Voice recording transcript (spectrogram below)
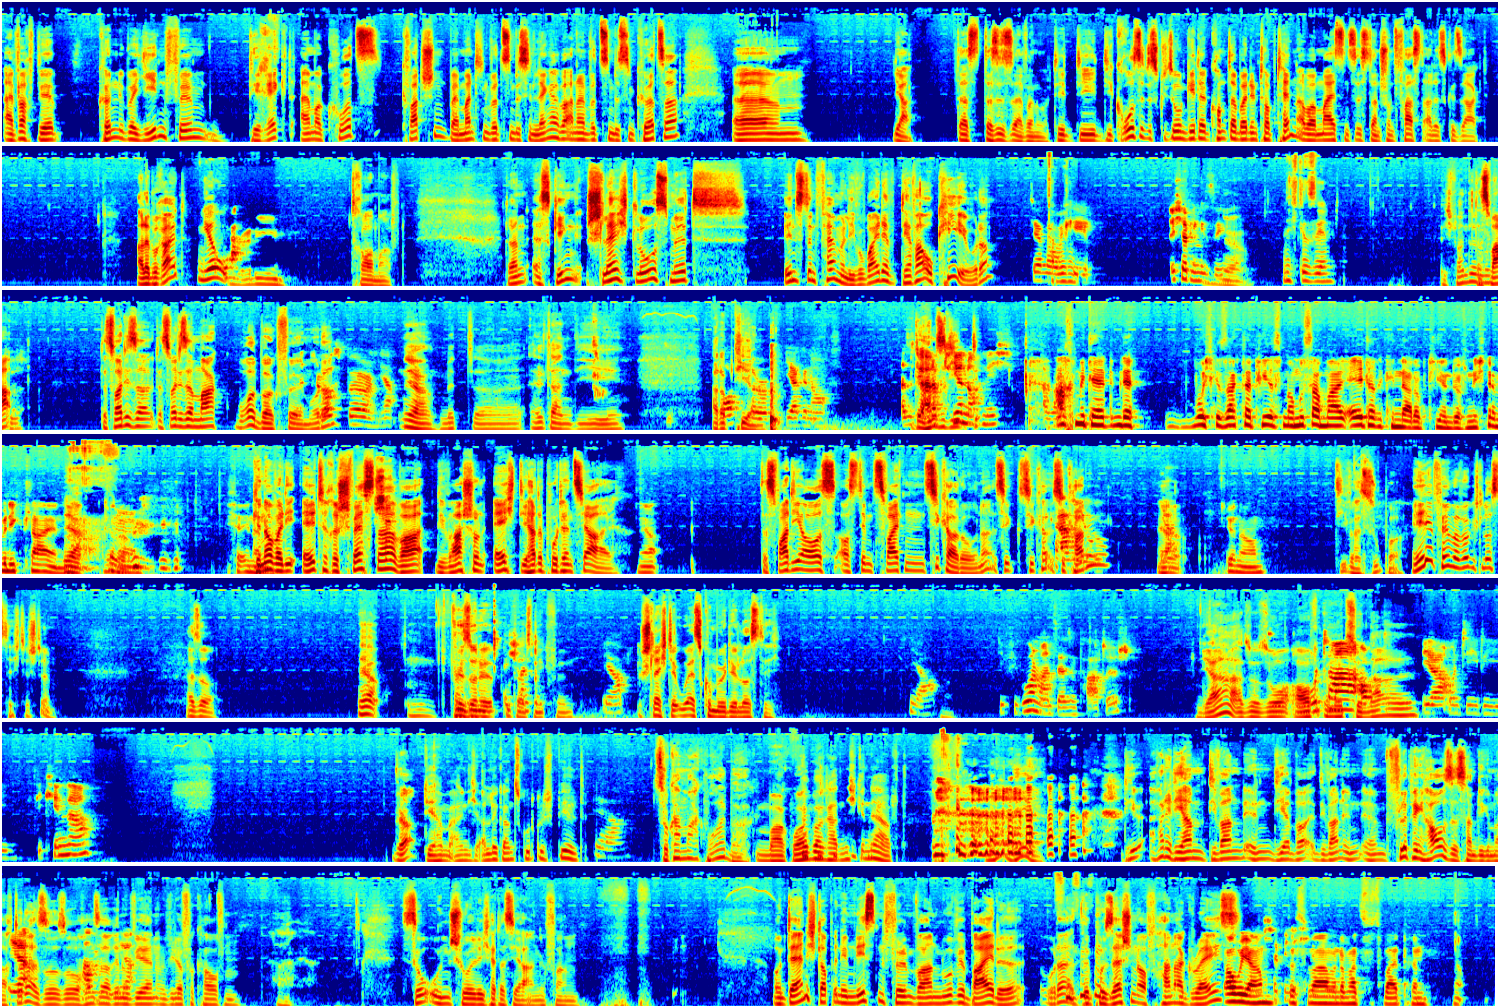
einfach, wir können über jeden Film direkt einmal kurz quatschen. Bei manchen wird es ein bisschen länger, bei anderen wird es ein bisschen kürzer. Ähm, ja, das, das ist es einfach nur. Die, die, die große Diskussion geht, kommt da bei den Top Ten, aber meistens ist dann schon fast alles gesagt. Alle bereit? Jo. Ready. Traumhaft. Dann, es ging schlecht los mit Instant Family, wobei der, der war okay, oder? Der war okay. Ich habe ihn gesehen. Ja. Nicht gesehen. Ich fand den Das war- lustig. Das war dieser, das war dieser Mark Wahlberg-Film, oder? Rose Byrne, ja. Ja, mit äh, Eltern, die adoptieren. Ja, genau. Also die Da adoptieren die- noch nicht. Aber Ach, mit der, mit der, wo ich gesagt habe, hier ist, man muss auch mal ältere Kinder adoptieren dürfen, nicht nur über die Kleinen. Ja, genau. Ich erinnere Genau, mich. weil die ältere Schwester war, die war schon echt, die hatte Potenzial. Ja. Das war die aus, aus dem zweiten Sicario, ne? Sic- Sica- Sicario. Ja. Ja. Genau. Die war super. Nee, der Film war wirklich lustig, das stimmt. Also, Ja. Für so eine- Sneak-Film. Ja, schlechte US-Komödie lustig. ja. Die Figuren waren sehr sympathisch. Ja, also so Die auch Mutter, emotional. Ja, und die, die, die Kinder. Ja. Die haben eigentlich alle ganz gut gespielt. Ja. Sogar Mark Wahlberg. Mark Wahlberg hat nicht genervt. nee. Die, ah, warte, die haben, die waren in, die, die waren in ähm, Flipping Houses, haben die gemacht, Ja, oder? Also so haben Häuser ja. renovieren und wieder verkaufen. Ah, ja. So unschuldig hat das Jahr angefangen. Und Dan, ich glaube, in dem nächsten Film waren nur wir beide, oder? The Possession of Hannah Grace. Oh ja, das war damals zu zweit drin.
